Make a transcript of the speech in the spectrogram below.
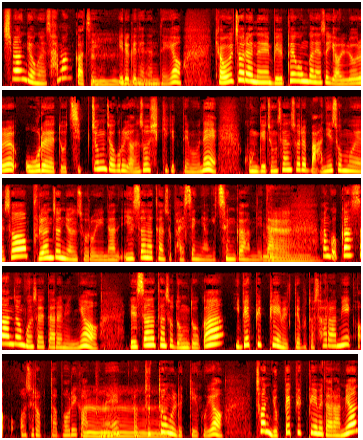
심한 경우에 사망까지 음. 이르게 되는데요. 겨울철에는 밀폐 공간에서 연료를 오래 또 집중적으로 연소시키기 때문에 공기 중 산소를 많이 소모해서 불완전 연소로 인한 일산화탄소 발생량이 증가합니다. 네. 한국가스안전공사에 따르면요. 일산화탄소 농도가 200ppm일 때부터 사람이 어, 지럽다 머리가 아프네, 음. 그런 두통을 느끼고요. 1600ppm에 달하면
